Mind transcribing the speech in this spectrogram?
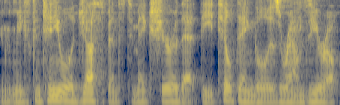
It makes continual adjustments to make sure that the tilt angle is around zero.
